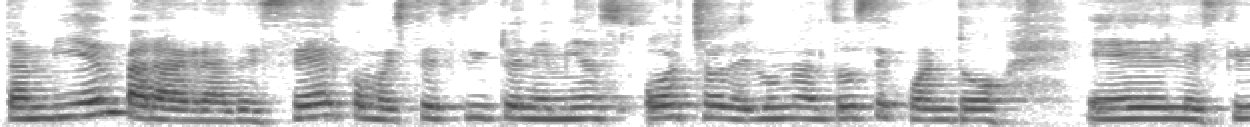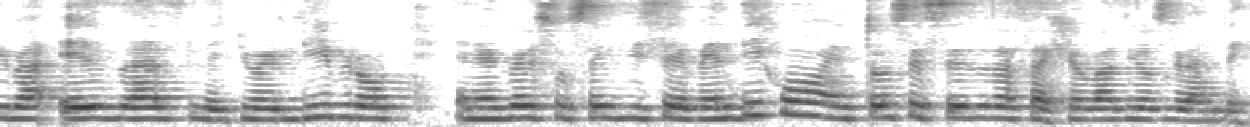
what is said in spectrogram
También para agradecer, como está escrito en Emias 8 del 1 al 12, cuando el escriba Esdras leyó el libro, en el verso 6 dice, bendijo entonces Esdras a Jehová Dios grande.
